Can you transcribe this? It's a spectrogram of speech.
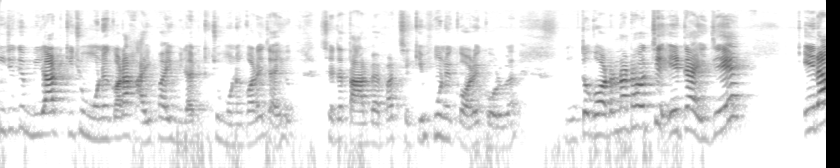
নিজেকে বিরাট কিছু মনে করা হাই ফাই বিরাট কিছু মনে করে, যাই হোক, সেটা তার ব্যাপার, সে কি মনে করে, করবে। তো ঘটনাটা হচ্ছে এটাই যে, এরা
